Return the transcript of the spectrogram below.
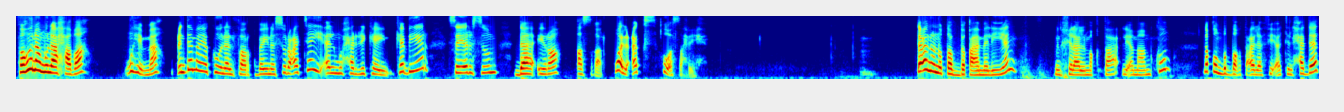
فهنا ملاحظة مهمة. عندما يكون الفرق بين سرعتي المحركين كبير سيرسم دائرة أصغر والعكس هو الصحيح دعونا نطبق عمليا من خلال المقطع لأمامكم. نقوم بالضغط على فئة الحدث.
